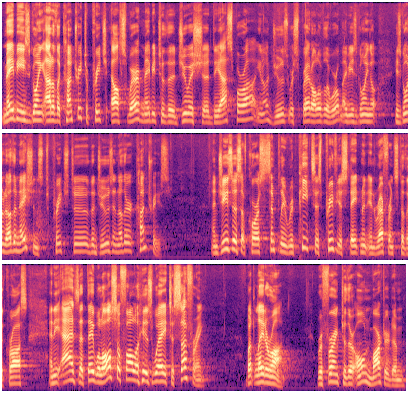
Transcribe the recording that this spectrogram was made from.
Maybe he's going out of the country to preach elsewhere, maybe to the Jewish uh, diaspora. You know, Jews were spread all over the world. Maybe he's going, he's going to other nations to preach to the Jews in other countries. And Jesus, of course, simply repeats his previous statement in reference to the cross, and he adds that they will also follow his way to suffering, but later on, referring to their own martyrdom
